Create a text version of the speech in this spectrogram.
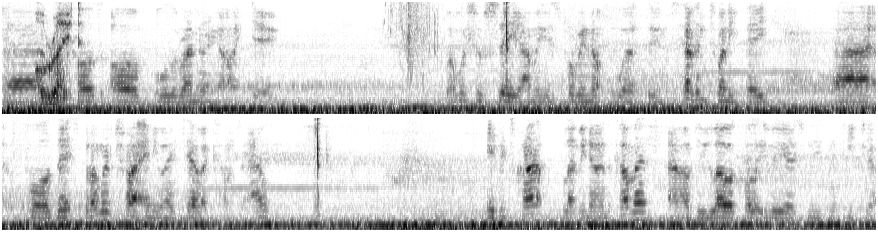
Uh, All right. Because of all the rendering I do. But we shall see. I mean, it's probably not worth doing 720p uh, for this, but I'm going to try it anyway and see how it comes out. If it's crap, let me know in the comments, and I'll do lower quality videos for these in the future,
